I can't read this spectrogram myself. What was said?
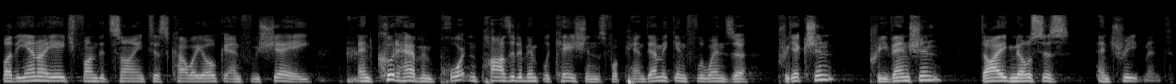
by the NIH-funded scientists Kawaoka and Fouchier and could have important positive implications for pandemic influenza prediction prevention, diagnosis, and treatment.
